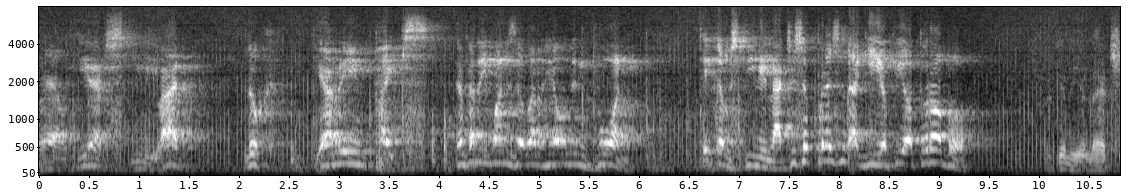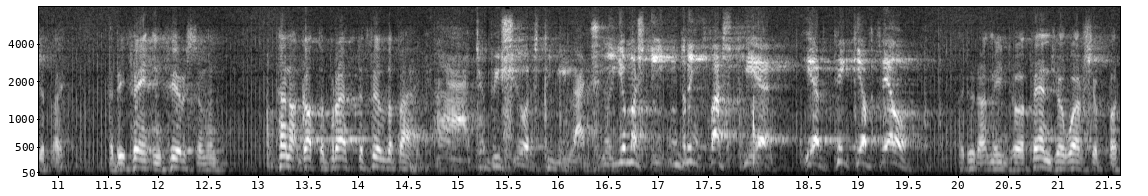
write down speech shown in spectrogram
well, here, Steely lad. Look, your rain pipes, the very ones that were held in pawn. Take them, Steely lad. It's a present I give you for your trouble. Forgive me, your lordship. I, I be faint and fearsome, and have not got the breath to fill the bag. Ah, to be sure, Steely lad. Sure, you must eat and drink first here. Here, take your fill. I do not mean to offend your worship, but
